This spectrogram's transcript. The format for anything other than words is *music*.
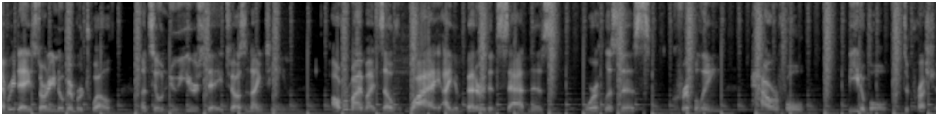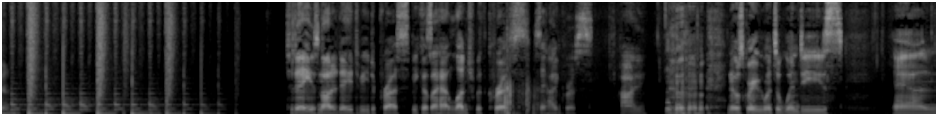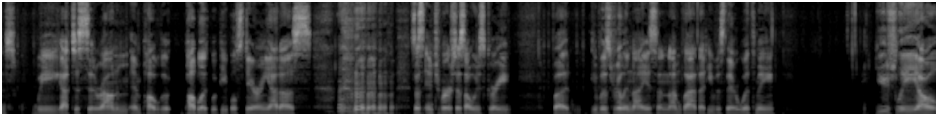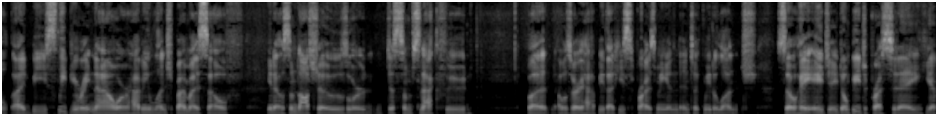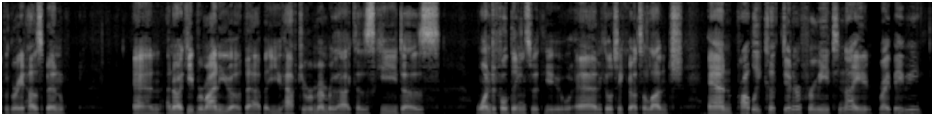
Every day, starting November 12th until New Year's Day 2019, I'll remind myself why I am better than sadness, worthlessness, crippling, powerful, beatable depression. Today is not a day to be depressed because I had lunch with Chris. Say hi, Chris. Hi. *laughs* and it was great. We went to Wendy's and we got to sit around in, in public public with people staring at us. *laughs* so as introverts, that's always great. But it was really nice, and I'm glad that he was there with me. Usually, I'll I'd be sleeping right now or having lunch by myself. You know, some nachos or just some snack food. But I was very happy that he surprised me and, and took me to lunch. So, hey, AJ, don't be depressed today. You have a great husband and I know I keep reminding you of that, but you have to remember that because he does wonderful things with you and he'll take you out to lunch and probably cook dinner for me tonight, right, baby?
